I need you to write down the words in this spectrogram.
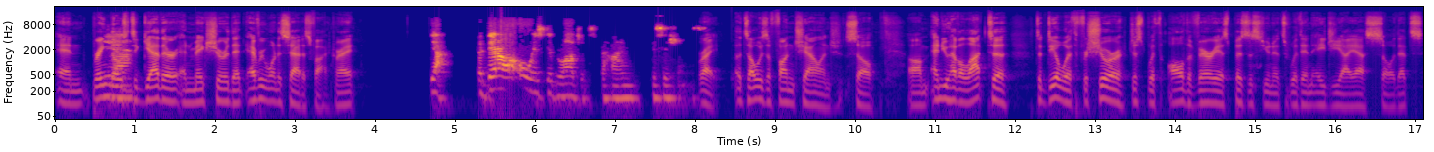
and bring yeah. those together and make sure that everyone is satisfied right yeah but there are always good logics behind decisions right it's always a fun challenge so um, and you have a lot to to deal with for sure just with all the various business units within agis so that's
